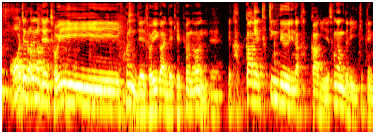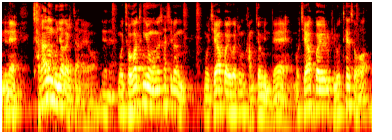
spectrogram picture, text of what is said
어, 어쨌든 그렇다. 이제 저희 컨 이제 저희가 이제 개편은 네. 이제 각각의 특징들이나 각각 이제 성향들이 있기 때문에 잘하는 분야가 있잖아요. 네네. 뭐저 같은 경우는 사실은 뭐 제약바이오가 좀 강점인데 뭐 제약바이오를 비롯해서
